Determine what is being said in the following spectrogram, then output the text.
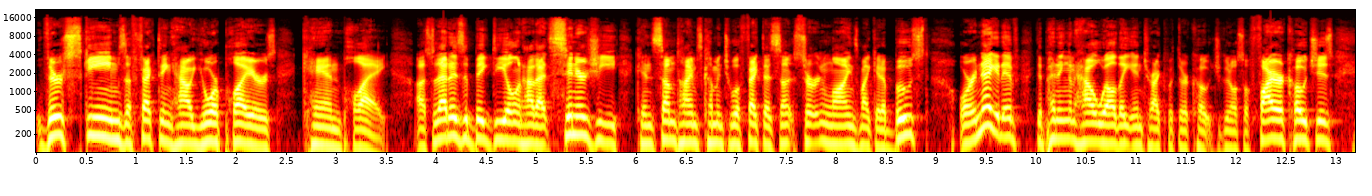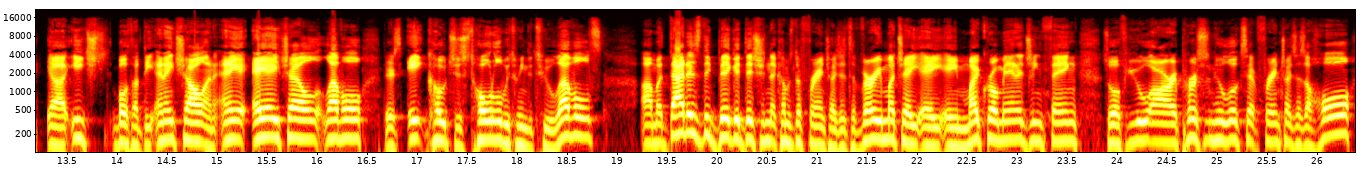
their schemes affecting how your players can play. Uh, so that is a big deal, and how that synergy can sometimes come into effect as certain lines might get a boost or a negative depending on how well they interact with their coach. You can also fire coaches, uh, each both at the NHL and a- AHL level. There's eight coaches total between the two levels. Um, but that is the big addition that comes to franchise. It's a very much a, a, a micromanaging thing. So if you are a person who looks at franchise as a whole,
